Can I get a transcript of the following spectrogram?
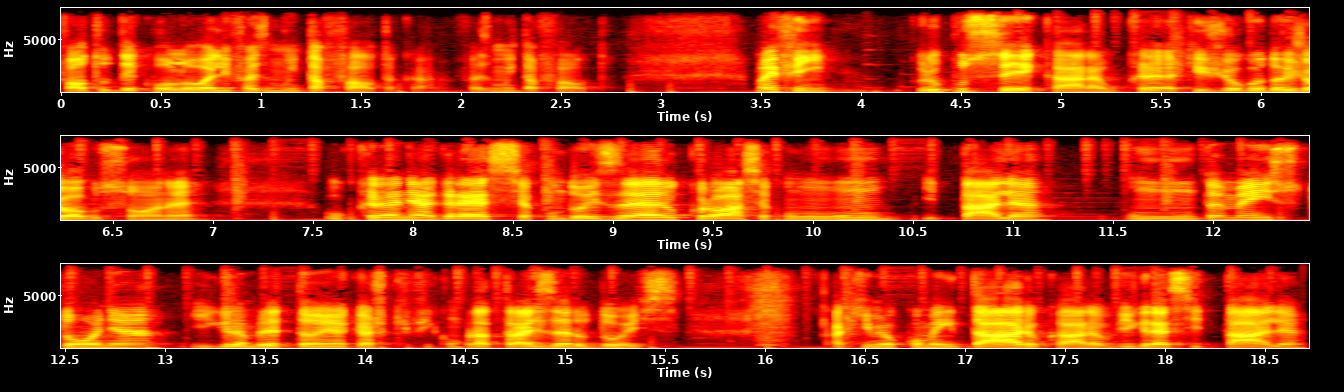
Falta o decolou ali, faz muita falta, cara. Faz muita falta. Mas enfim, grupo C, cara, que jogou dois jogos só, né? Ucrânia, Grécia com 2-0, Croácia com 1, Itália 1 também, Estônia e Grã-Bretanha, que acho que ficam para trás 0-2. Aqui meu comentário, cara, eu vi Grécia e Itália,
